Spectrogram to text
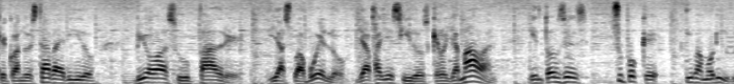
que cuando estaba herido vio a su padre y a su abuelo ya fallecidos que lo llamaban y entonces supo que iba a morir.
